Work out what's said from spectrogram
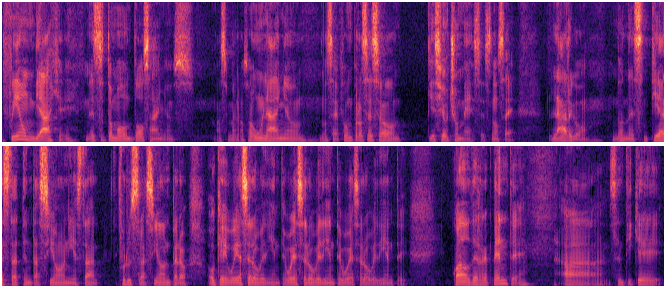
fui a un viaje, esto tomó dos años, más o menos, o un año, no sé, fue un proceso 18 meses, no sé, largo, donde sentía esta tentación y esta frustración, pero ok, voy a ser obediente, voy a ser obediente, voy a ser obediente. Cuando de repente uh, sentí que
